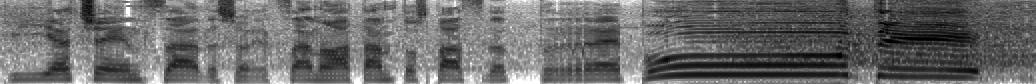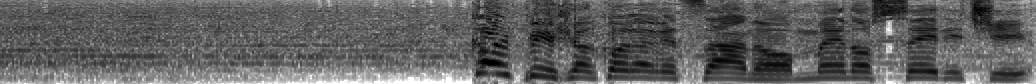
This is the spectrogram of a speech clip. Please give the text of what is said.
Piacenza. Adesso Rezzano ha tanto spazio da tre punti. Colpisce ancora Rezzano, meno 16.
